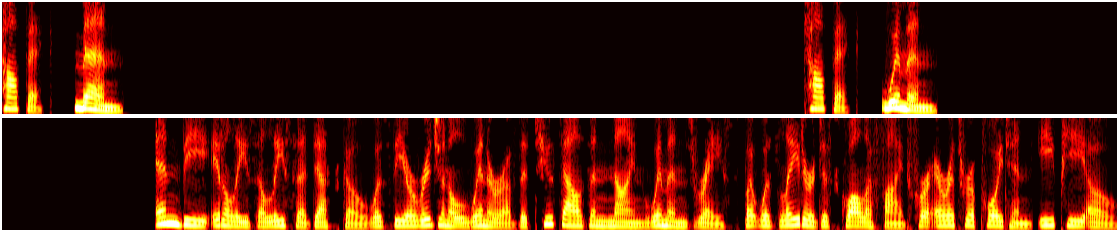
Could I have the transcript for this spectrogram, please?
Topic: Men. Topic: Women. NB Italy's Elisa Desco was the original winner of the 2009 women's race but was later disqualified for erythropoietin EPO.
